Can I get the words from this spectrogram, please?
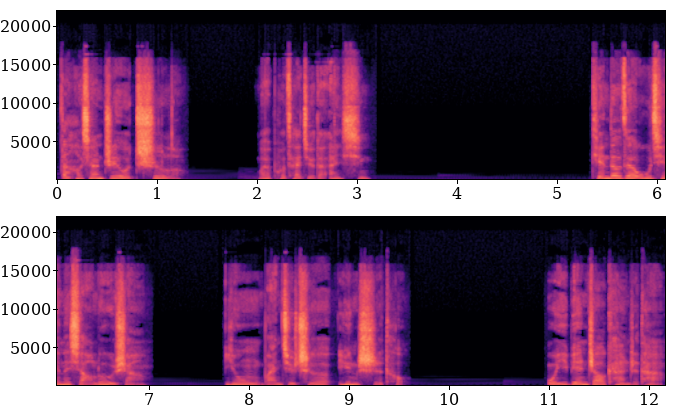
但好像只有吃了，外婆才觉得安心。甜豆在屋前的小路上，用玩具车运石头。我一边照看着他，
